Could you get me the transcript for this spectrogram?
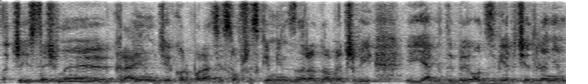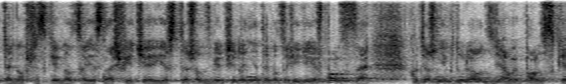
Znaczy jesteśmy krajem, gdzie korporacje są wszystkie międzynarodowe, czyli jak gdyby odzwierciedleniem tego wszystkiego, co jest na świecie, jest też odzwierciedlenie tego, co się dzieje w Polsce. Chociaż niektóre oddziały polskie,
